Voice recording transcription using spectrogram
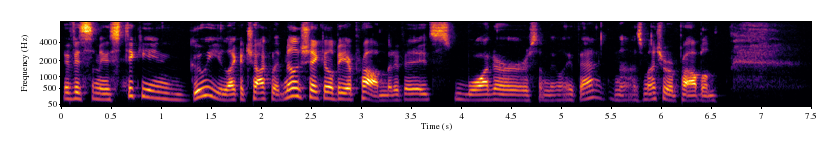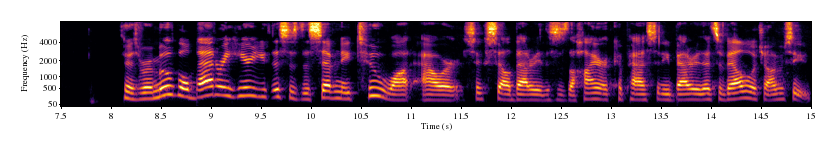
if it's something sticky and gooey like a chocolate milkshake, it'll be a problem. But if it's water or something like that, not as much of a problem. There's a removable battery here. You, this is the 72 watt hour 6 cell battery. This is the higher capacity battery that's available, which obviously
